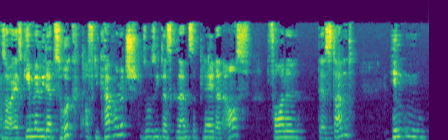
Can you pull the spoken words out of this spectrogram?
So, jetzt gehen wir wieder zurück auf die Coverage. So sieht das ganze Play dann aus. Vorne der Stunt, hinten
